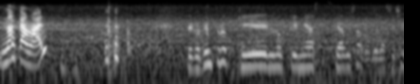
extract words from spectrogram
o no? No está mal, Pero dentro, ¿qué es lo que me has- te ha gustado de la sesión?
